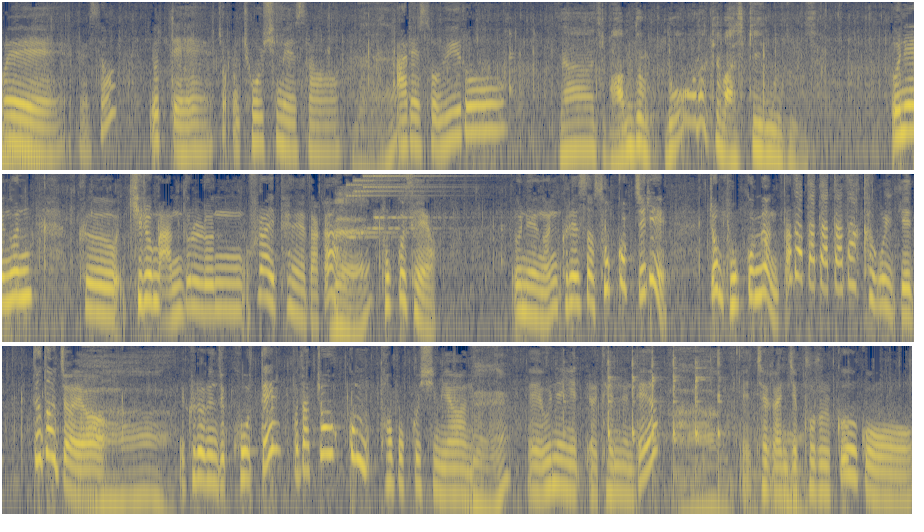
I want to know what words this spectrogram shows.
네, 그래서 요때 조금 조심해서 네. 아래서 위로 야, 지금 밤도 노랗게 맛있게 익은 거좀 보세요. 은행은 그 기름 안 둘른 후라이팬에다가 네. 볶으세요. 은행은 그래서 속껍질이 좀 볶으면 따다다다다닥 하고 이게 뜯어져요. 아, 그러면 이제 그때보다 조금 더 볶으시면 네. 예, 은행이 됐는데요. 아, 예, 제가 이제 불을 끄고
